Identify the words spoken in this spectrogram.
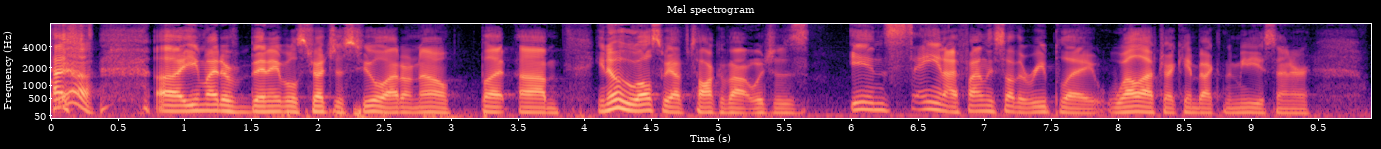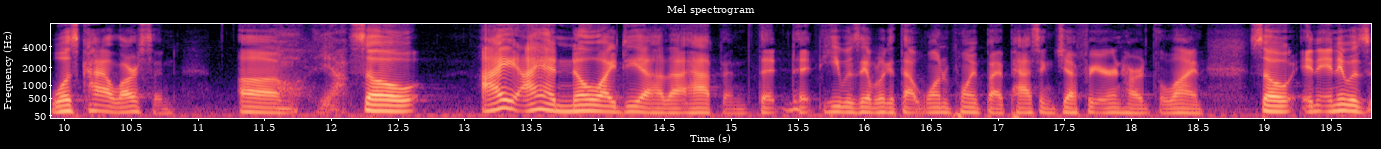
crashed, Yeah. uh, he might have been able to stretch his fuel. I don't know. But um, you know who else we have to talk about, which is insane. I finally saw the replay well after I came back in the media center. Was Kyle Larson? Um, Oh, yeah. So I I had no idea how that happened. That that he was able to get that one point by passing Jeffrey Earnhardt the line. So and, and it was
